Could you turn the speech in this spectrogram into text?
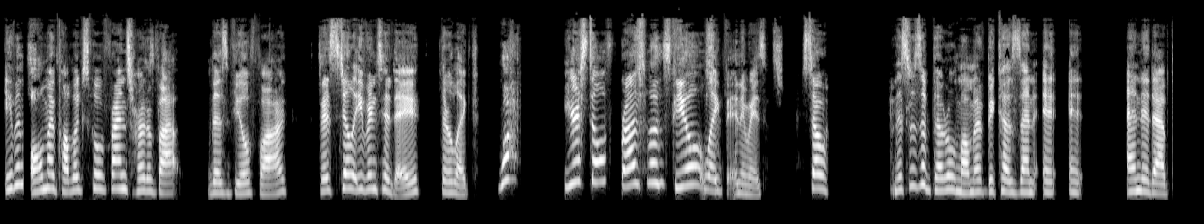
even all my public school friends heard about this Beal Fogg. But still, even today, they're like, what? You're still with Beal? Like, anyways. So this was a pivotal moment because then it, it ended up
